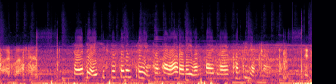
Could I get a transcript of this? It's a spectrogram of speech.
15 left. Tower Johnny 673 in Town Tower, runway 15 left, continue climb. Yes.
